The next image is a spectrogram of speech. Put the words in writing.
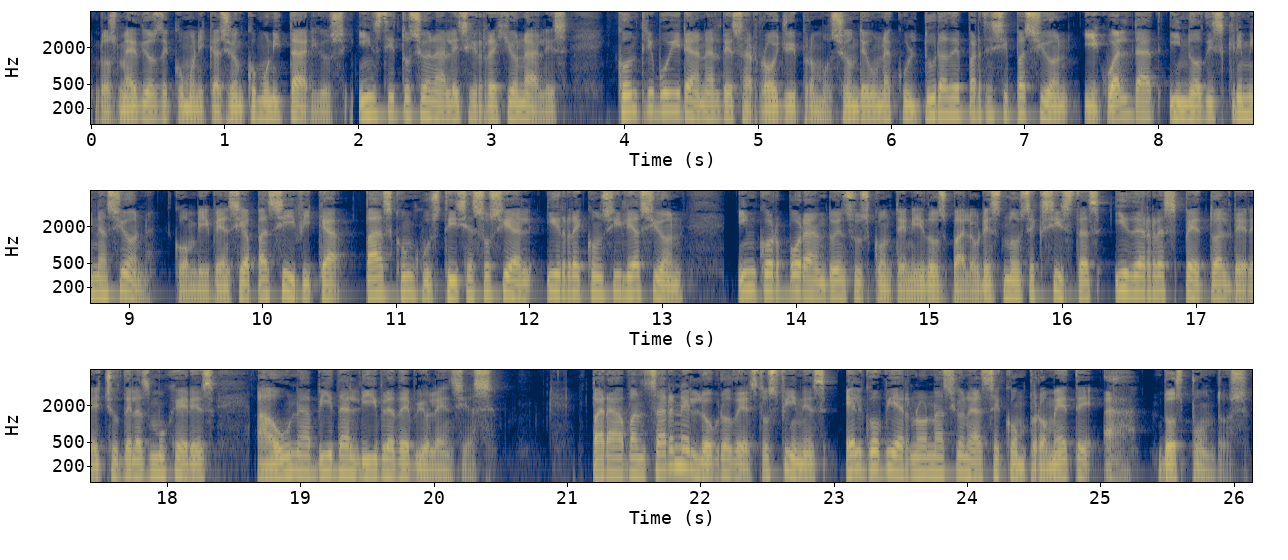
Los medios de comunicación comunitarios, institucionales y regionales contribuirán al desarrollo y promoción de una cultura de participación, igualdad y no discriminación, convivencia pacífica, paz con justicia social y reconciliación, incorporando en sus contenidos valores no sexistas y de respeto al derecho de las mujeres a una vida libre de violencias. Para avanzar en el logro de estos fines, el Gobierno Nacional se compromete a dos puntos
